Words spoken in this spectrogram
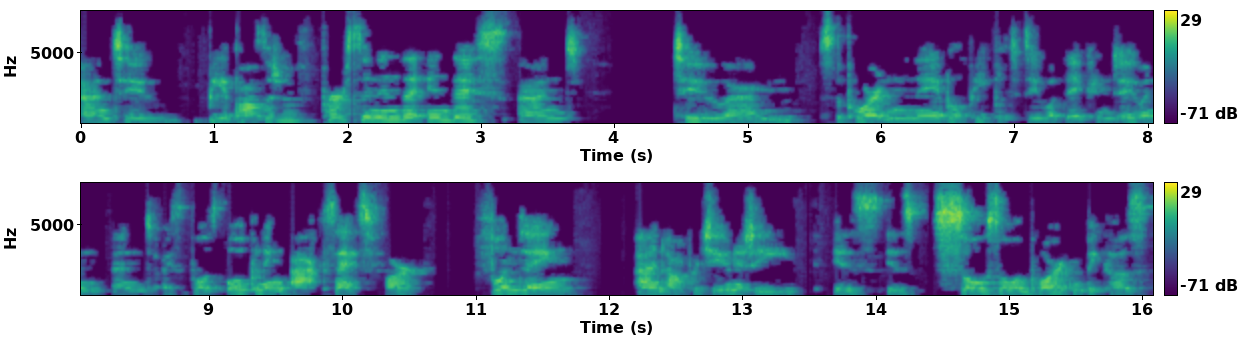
and to be a positive person in the in this and to um, support and enable people to do what they can do and, and I suppose opening access for funding and opportunity is is so so important because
